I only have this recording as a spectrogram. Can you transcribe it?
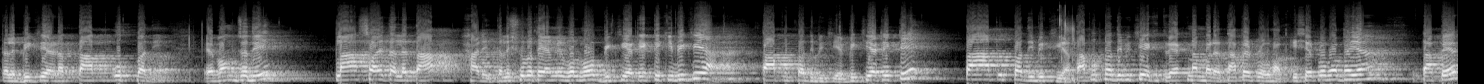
তাহলে বিক্রিয়াটা তাপ উৎপাদী। এবং যদি প্লাস হয়, তাহলে তাপ হারি। তাহলে শুরুতে আমি বলব, বিক্রিয়াটি একটি কি বিক্রিয়া? তাপ উৎপাদী বিক্রিয়া। বিক্রিয়াটি একটি তাপ উৎপাদী বিক্রিয়া। তাপ উৎপাদী বিক্রিয়ার ক্ষেত্রে এক নম্বরে তাপের প্রভাব। কিসের প্রভাব ভাইয়া? তাপের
